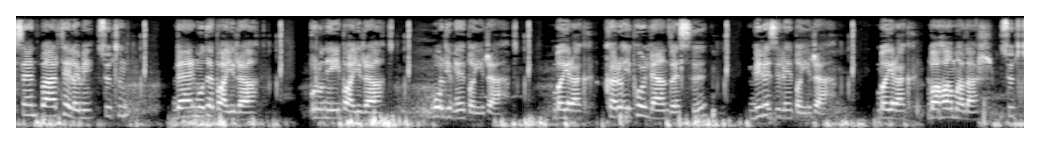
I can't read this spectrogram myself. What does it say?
Saint Barthélemy sütun. Bermuda bayrağı. Brunei bayrağı. Bolivya bayrağı. Bayrak Karayip Hollandası. Brezilya bayrağı. Bayrak Bahamalar süt.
